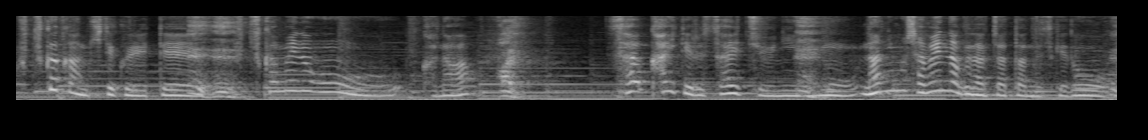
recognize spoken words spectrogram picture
2日間来てくれて、ええ、2日目の方かな、はい、さ書いてる最中にもう何も喋んなくなっちゃったんですけど、え、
